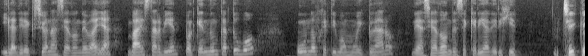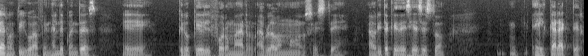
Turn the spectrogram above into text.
y la dirección hacia donde vaya va a estar bien porque nunca tuvo un objetivo muy claro de hacia dónde se quería dirigir. Sí, claro, digo, a final de cuentas, eh, creo que el formar, hablábamos, este, ahorita que decías esto, el carácter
